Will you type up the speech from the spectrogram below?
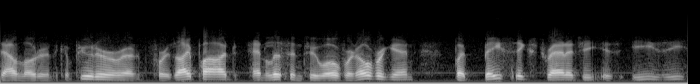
download it in the computer or for his iPod and listen to over and over again. But basic strategy is easy,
